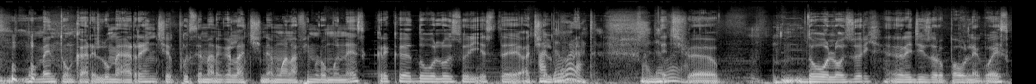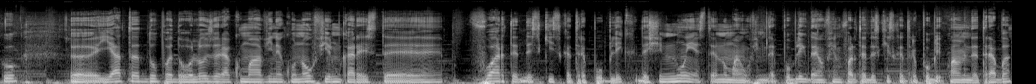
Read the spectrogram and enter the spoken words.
momentul în care lumea a reînceput să meargă la cinema, la film românesc, cred că două lozuri este acel Adevărat. moment. Adevărat. Deci, două lozuri, regizorul Paul Negoescu, Uh, iată, după două lozuri, acum vine cu un nou film care este foarte deschis către public, deși nu este numai un film de public, dar e un film foarte deschis către public, cu oameni de treabă.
